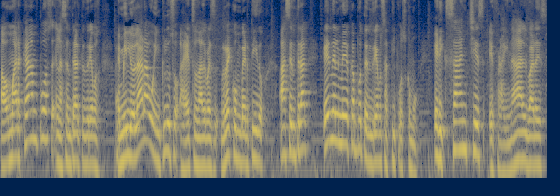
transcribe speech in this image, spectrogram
a Omar Campos, en la central tendríamos a Emilio Lara o incluso a Edson Álvarez reconvertido a central. En el medio campo tendríamos a tipos como Eric Sánchez, Efraín Álvarez,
